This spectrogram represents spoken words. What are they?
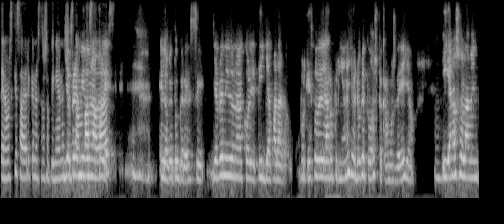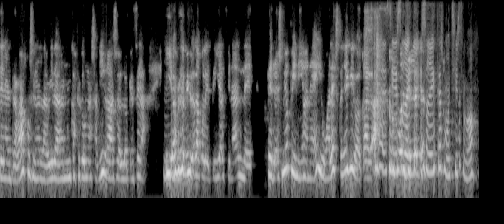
tenemos que saber que nuestras opiniones están basadas... en lo que tú crees, sí. Yo he aprendido una coletilla para... Porque esto de dar opiniones yo creo que todos pecamos de ello. Y ya no solamente en el trabajo, sino en la vida, en un café con unas amigas o en lo que sea. Y yo he aprendido la coletilla al final de pero es mi opinión, ¿eh? Igual estoy equivocada. Sí, eso, lo, dices muchísimo.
